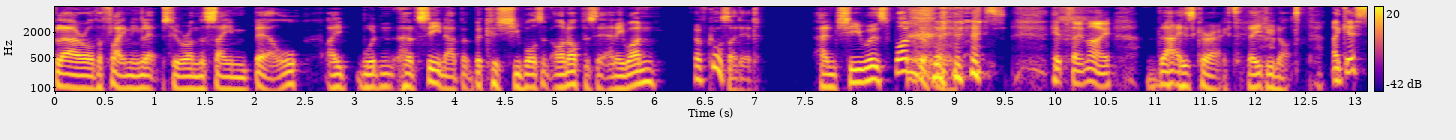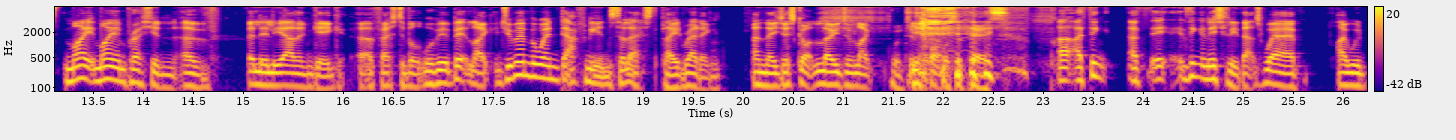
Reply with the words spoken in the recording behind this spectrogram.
Blur or the Flaming Lips who are on the same bill, I wouldn't have seen her. But because she wasn't on opposite anyone, of course I did. And she was wonderful. Hips don't lie. that is correct. They do not. I guess my my impression of a Lily Allen gig at a festival will be a bit like. Do you remember when Daphne and Celeste played Reading? And they just got loads of like. Well, just bottles of piss. Uh, I think I, th- I think initially that's where I would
